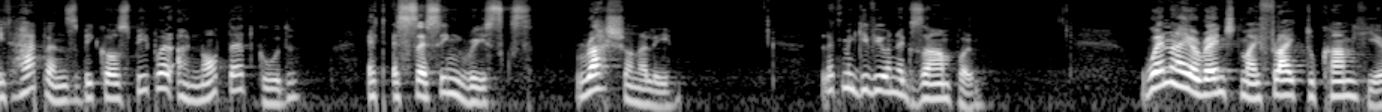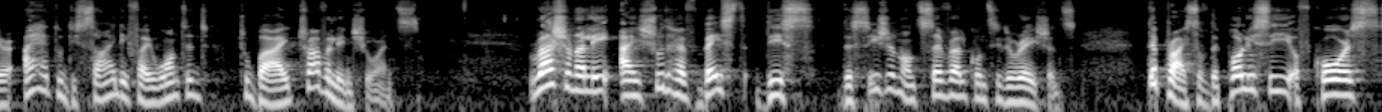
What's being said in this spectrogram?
It happens because people are not that good at assessing risks rationally. Let me give you an example. When I arranged my flight to come here, I had to decide if I wanted to buy travel insurance. Rationally, I should have based this decision on several considerations. The price of the policy, of course,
